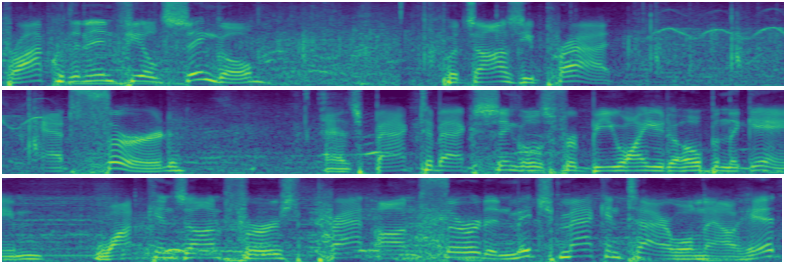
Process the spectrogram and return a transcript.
Brock with an infield single puts Ozzie Pratt at third. And it's back-to-back singles for BYU to open the game. Watkins on first, Pratt on third, and Mitch McIntyre will now hit.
